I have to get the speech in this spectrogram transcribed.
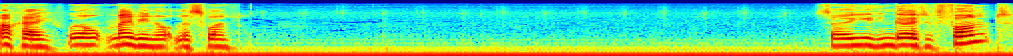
Okay, well, maybe not this one. So you can go to font.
